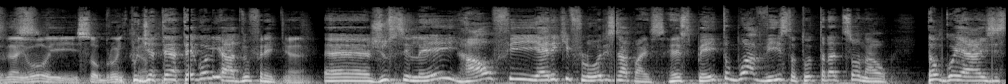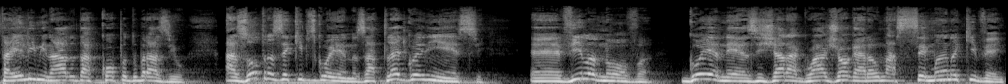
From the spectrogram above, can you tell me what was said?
ganhou e sobrou em Podia campo. ter até goleado, viu, Frei? É. Jusilei, Ralph e Eric Flores, rapaz. Respeita o Boa Vista, todo tradicional. Então, Goiás está eliminado da Copa do Brasil. As outras equipes goianas, Atlético Goianiense, é, Vila Nova, Goianese e Jaraguá jogarão na semana que vem.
